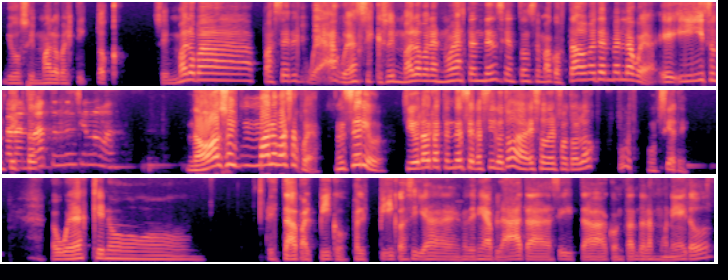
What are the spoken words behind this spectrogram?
yo soy malo para el TikTok. Soy malo para hacer weá, weá. Es que soy malo para las nuevas tendencias, entonces me ha costado meterme en la weá. Y, y hice un Para las TikTok. nuevas tendencias nomás. No, soy malo para esa weá. En serio. Si yo las otras tendencias las sigo todas, eso del Fotolog, puta, un 7. La weá es que no. Estaba pal pico, pal pico, así ya no tenía plata, así estaba contando las monedas y todo.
